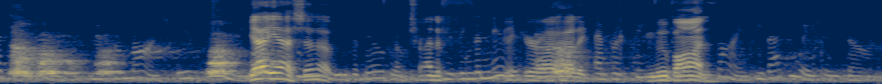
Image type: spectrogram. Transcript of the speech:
Attention, missile launch is imminent. Yeah, yeah, shut up. Leave the building I'm trying to using the nearest figure out how to exit and proceed move on. Assigned evacuation zone.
